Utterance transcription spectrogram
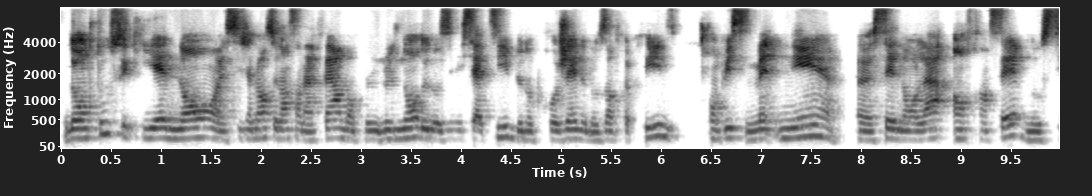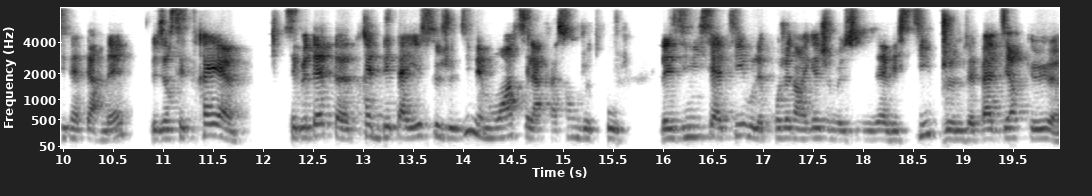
Donc, tout ce qui est nom, euh, si jamais on se lance en affaires, donc le, nom de nos initiatives, de nos projets, de nos entreprises, qu'on puisse maintenir ces noms-là en français, nos sites Internet. Je veux dire, c'est très c'est peut-être euh, très détaillé ce que je dis, mais moi, c'est la façon que je trouve. Les initiatives ou les projets dans lesquels je me suis investie, je ne vais pas dire que euh,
